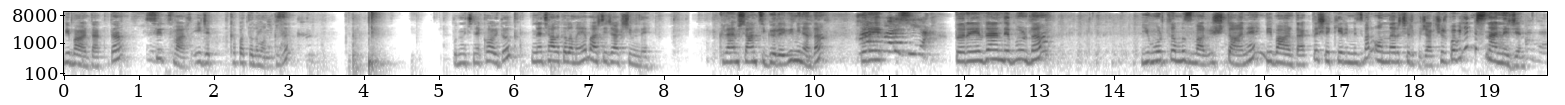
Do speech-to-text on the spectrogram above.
Bir bardakta süt var. İyice kapatalım onu kızım. Bunun içine koyduk. Mine çalkalamaya başlayacak şimdi. Krem şanti görevi Mine'da. Dora, Hadi başlayalım. Dora Evren de burada. Yumurtamız var 3 tane. Bir bardakta şekerimiz var. Onları çırpacak. Çırpabilir misin anneciğim? Hadi.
